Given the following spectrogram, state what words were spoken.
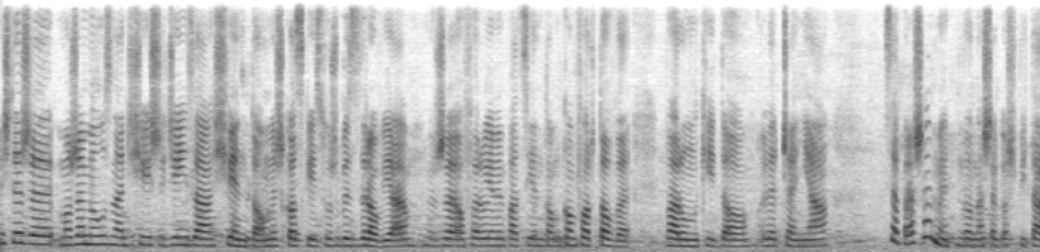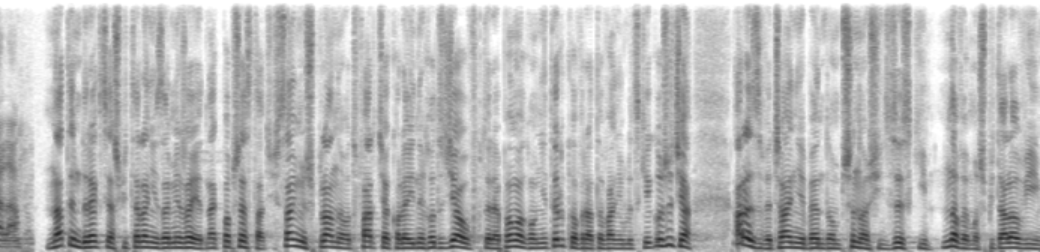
Myślę, że możemy uznać dzisiejszy dzień za święto Myszkowskiej Służby Zdrowia, że oferujemy pacjentom komfortowe warunki do leczenia. Zapraszamy do naszego szpitala. Na tym dyrekcja szpitala nie zamierza jednak poprzestać. Są już plany otwarcia kolejnych oddziałów, które pomogą nie tylko w ratowaniu ludzkiego życia, ale zwyczajnie będą przynosić zyski nowemu szpitalowi.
